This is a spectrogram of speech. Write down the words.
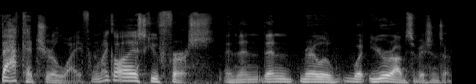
back at your life, and Michael, I'll ask you first, and then, then Marilu, what your observations are.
